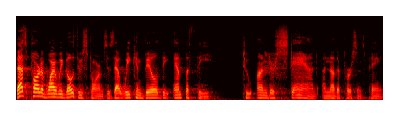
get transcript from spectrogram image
that's part of why we go through storms, is that we can build the empathy to understand another person's pain.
